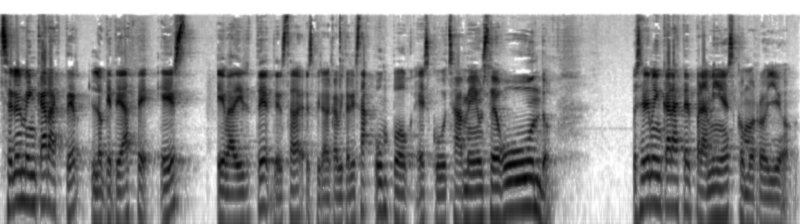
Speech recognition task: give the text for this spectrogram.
Ser el main character lo que te hace es evadirte de esta espiral capitalista un poco. Escúchame un segundo. Ser el main character para mí es como rollo,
